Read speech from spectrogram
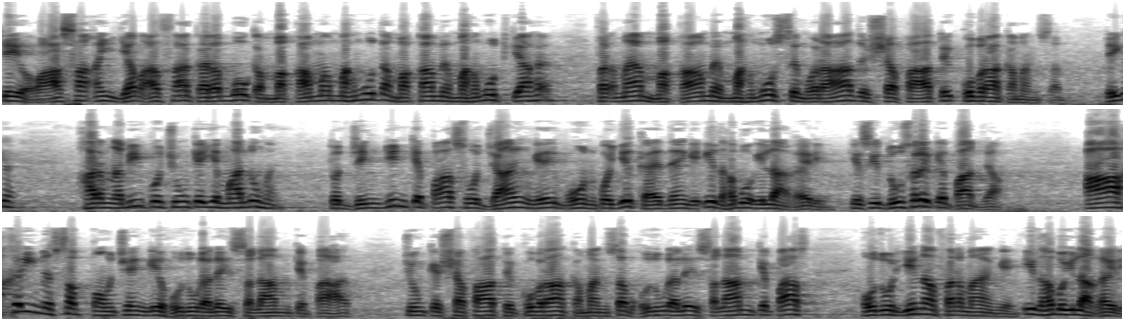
کہ آسا یب آسا کربو کا مقام محمود مقام محمود کیا ہے؟ فرمایا مقام محمود سے مراد شفاعت کبرا کا منصب۔ ٹھیک ہے؟ ہر نبی کو چونکہ یہ معلوم ہے تو جن جن کے پاس وہ جائیں گے وہ ان کو یہ کہہ دیں گے ادھبو الا غیری کسی دوسرے کے پاس جاؤ۔ آخری میں سب پہنچیں گے حضور علیہ السلام کے پاس، چونکہ شفاعت کبرا کا منصب حضور علیہ السلام کے پاس۔ حضور یہ نہ فرمائیں گے ادھب الا غیری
